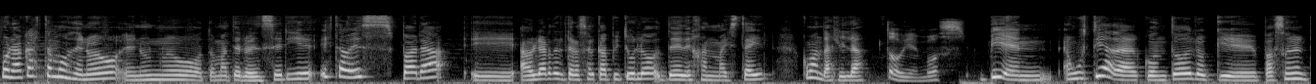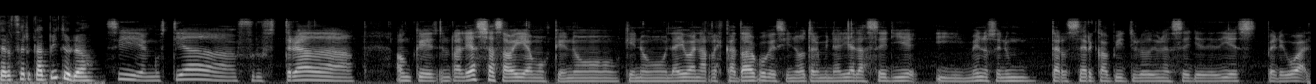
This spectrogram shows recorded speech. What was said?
Bueno, acá estamos de nuevo en un nuevo Tómatelo en serie, esta vez para eh, hablar del tercer capítulo de The Handmaid's Tale. ¿Cómo andás, Lila? Todo bien, vos. Bien, angustiada con todo lo que pasó en el tercer capítulo. Sí, angustiada, frustrada, aunque en realidad ya sabíamos que no que no la iban a rescatar porque si no terminaría la serie y menos en un tercer capítulo de una serie de 10, pero igual.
